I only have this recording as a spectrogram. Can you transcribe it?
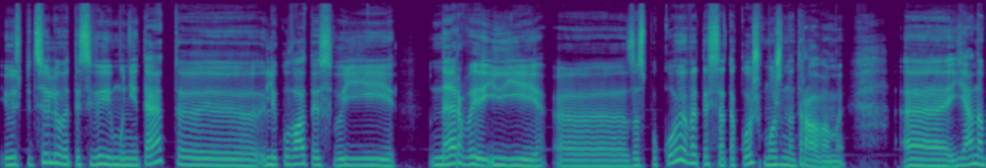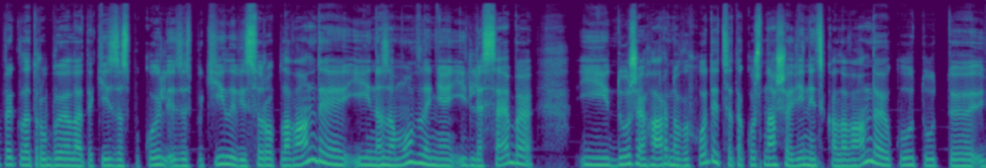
і ось підсилювати свій імунітет, е, лікувати свої нерви і е, заспокоюватися також можна травами. Е, я, наприклад, робила такі заспокійливі сироп лаванди і на замовлення, і для себе. І дуже гарно виходить. Це також наша вінницька лаванда, яку тут е,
